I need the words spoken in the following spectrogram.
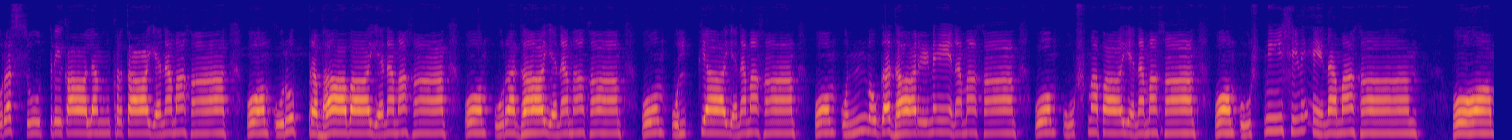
उरःसूत्रिकालं कृताय नमः ॐ उरुप्रभावाय नमः ॐ उरगाय नमः ॐ उल्प्याय नमः ॐ उन्मुगधारिणे नमः ॐ ऊष्मपाय नमः ॐ उष्णीषिणे नमः ॐ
